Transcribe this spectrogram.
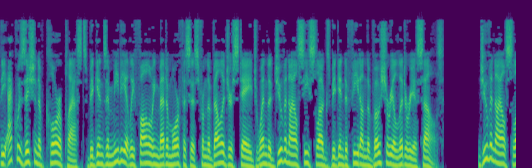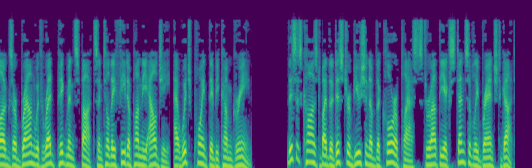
The acquisition of chloroplasts begins immediately following metamorphosis from the veliger stage when the juvenile sea slugs begin to feed on the Vaucheria litorea cells. Juvenile slugs are brown with red pigment spots until they feed upon the algae, at which point they become green. This is caused by the distribution of the chloroplasts throughout the extensively branched gut.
